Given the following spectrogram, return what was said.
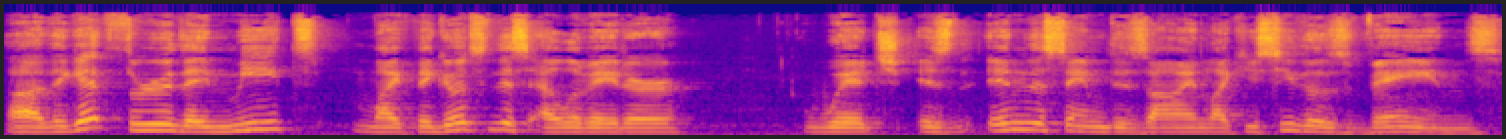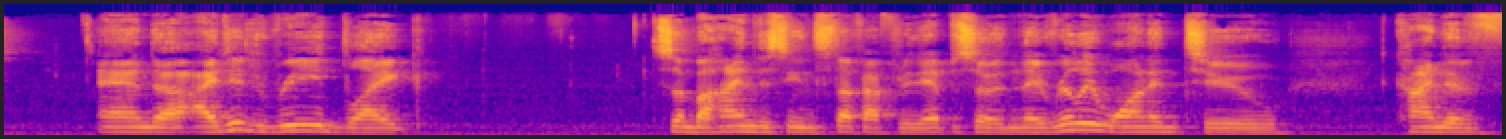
Uh, they get through, they meet, like, they go to this elevator, which is in the same design. Like, you see those veins. And uh, I did read, like, some behind the scenes stuff after the episode, and they really wanted to kind of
